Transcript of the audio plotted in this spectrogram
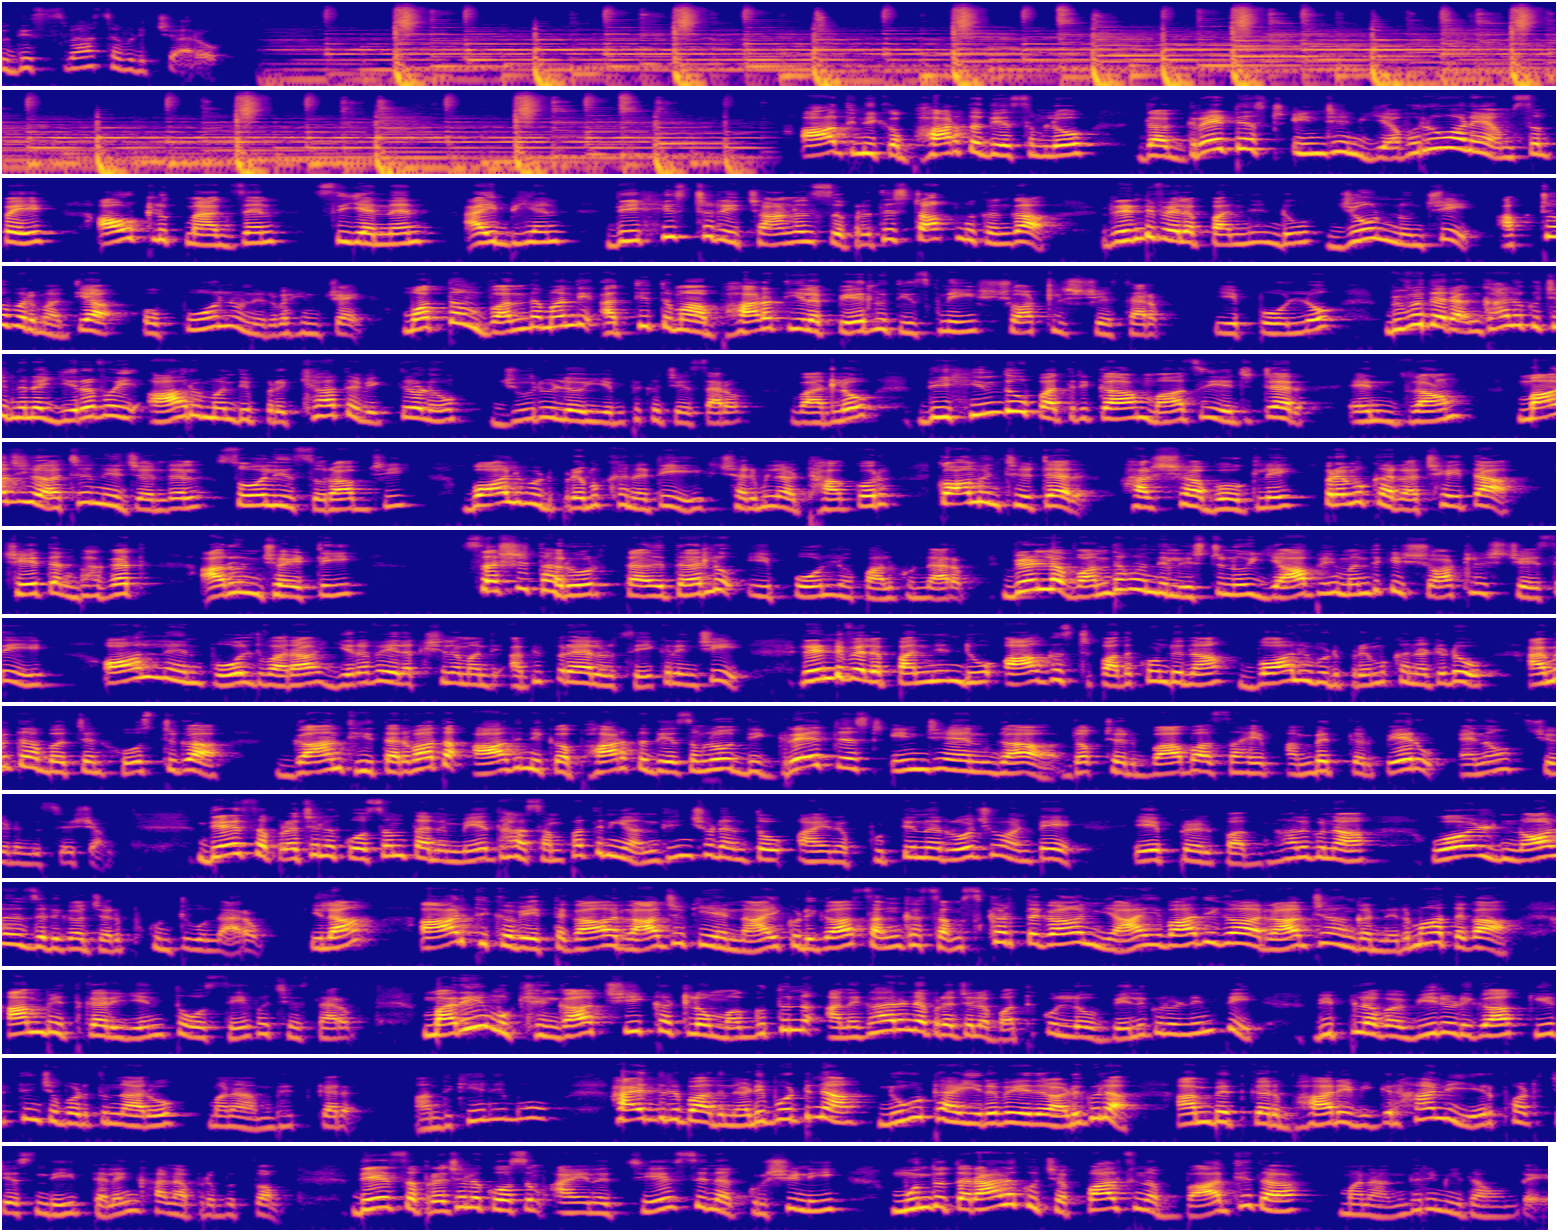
తుదిశ్వాస విడిచారు. ఆధునిక భారతదేశంలో ద గ్రేటెస్ట్ ఇండియన్ ఎవరు అనే అంశంపై Outlook magazine CNN IBN the history channels ప్రతిష్టాత్మకంగా రెండు వేల పన్నెండు జూన్ నుంచి అక్టోబర్ మధ్య ఓ పోల్ను నిర్వహించాయి. మొత్తం వంద మంది అత్యుత్తమ భారతీయుల పేర్లు తీసుకుని షార్ట్ లిస్ట్ చేశారు. ఈ పోల్లో వివిధ రంగాలకు చెందిన ఇరవై ఆరు మంది ప్రఖ్యాత వ్యక్తులను జ్యూరీలో ఎంపిక చేశారు. వారిలో ది హిందూ పత్రిక మాజీ ఎడిటర్ ఎన్ రామ్ మాజీ అటార్నీ జనరల్ సోలీ సురాబ్జీ బాలీవుడ్ ప్రముఖ నటి షర్మిల ఠాకూర్ కామెంటేటర్ హర్ష బోగ్లే ప్రముఖ రచయిత చేతన్ భగత్ అరుణ్ జైట్లీ శశి థరూర్ తదితరులు ఈ పోల్లో పాల్గొన్నారు. వీళ్ళ వంద మంది లిస్టును యాభై మందికి షార్ట్ లిస్ట్ చేసి ఆన్లైన్ పోల్ ద్వారా ఇరవై లక్షల మంది అభిప్రాయాలను సేకరించి రెండు వేల పన్నెండు ఆగస్టు పదకొండున బాలీవుడ్ ప్రముఖ నటుడు అమితాబ్ బచ్చన్ హోస్టుగా గాంధీ తర్వాత ఆధునిక భారతదేశంలో ది గ్రేటెస్ట్ ఇండియన్గా డాక్టర్ బాబాసాహెబ్ అంబేద్కర్ పేరు అనౌన్స్ చేయడం విశేషం. దేశ ప్రజల కోసం తన మేధా సంపత్తిని అందించడంతో ఆయన పుట్టినరోజు అంటే ఏప్రిల్ పద్నాలుగున వరల్డ్ నాలెడ్జ్డ్గా జరుపుకుంటూ ఉన్నారు. ఇలా ఆర్థికవేత్తగా రాజకీయ నాయకుడిగా సంఘ సంస్కర్తగా న్యాయవాదిగా రాజ్యాంగ నిర్మాతగా అంబేద్కర్ ఎంతో సేవ చేశారు. మరీ ముఖ్యంగా చీకట్లో మగ్గుతున్న అణగారిన ప్రజల బతుకుల్లో వెలుగులు నింపి విప్లవ వీరుడిగా కీర్తించబడుతున్నారు మన అంబేద్కర్. అందుకేనేమో హైదరాబాద్ నడిబొట్టిన నూట ఇరవై ఐదు అడుగుల అంబేద్కర్ భారీ విగ్రహాన్ని ఏర్పాటు చేసింది తెలంగాణ ప్రభుత్వం. దేశ ప్రజల కోసం ఆయన చేసిన కృషిని ముందు తరాలకు చెప్పాల్సిన బాధ్యత మన అందరి మీద ఉంది.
